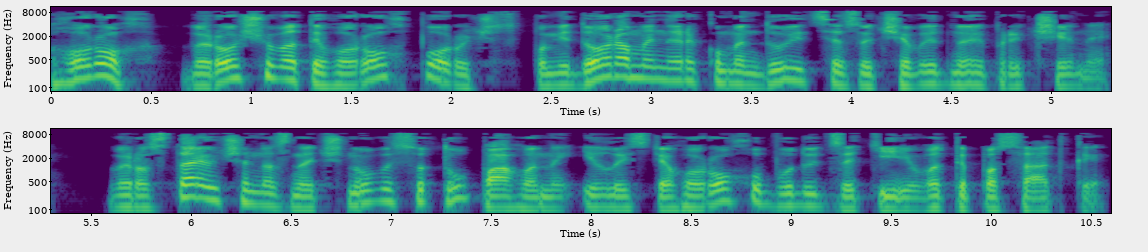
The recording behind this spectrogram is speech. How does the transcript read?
Горох вирощувати горох поруч з помідорами не рекомендується з очевидної причини. Виростаючи на значну висоту, пагони і листя гороху будуть затінювати посадки.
